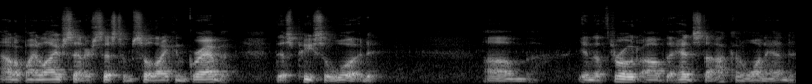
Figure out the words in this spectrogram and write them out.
out of my live center system so that I can grab this piece of wood um, in the throat of the headstock on one end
